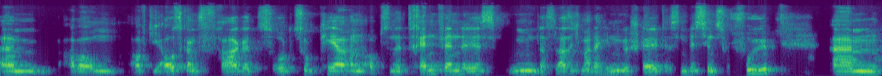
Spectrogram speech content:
Ähm, aber um auf die Ausgangsfrage zurückzukehren, ob es eine Trendwende ist, hm, das lasse ich mal dahingestellt, ist ein bisschen zu früh. Ähm,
